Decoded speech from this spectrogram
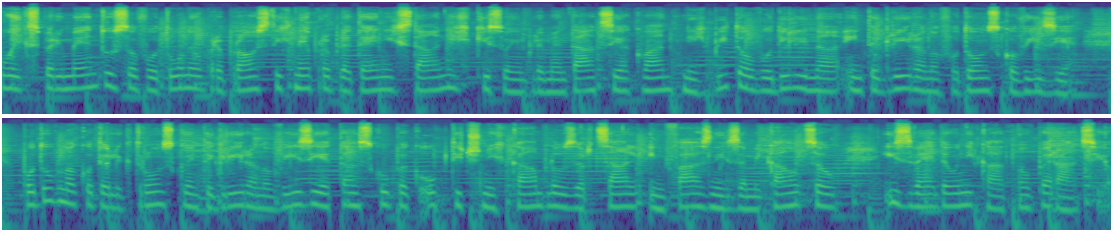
V eksperimentu so fotone v preprostih neprepletenih stanjih, ki so implementacija kvantnih bitov, vodili na integrirano fotonsko vizije. Podobno kot elektronsko integrirano vizije, ta skupek optičnih kablov, zrcal in faznih zamikalcev izvede unikatno operacijo.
